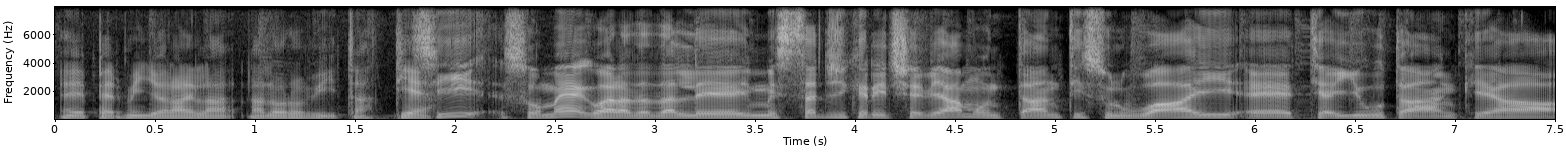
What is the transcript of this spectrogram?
eh, per migliorare la, la loro vita. Ti è. Sì, secondo me, guarda, dalle i messaggi che riceviamo in tanti sul why eh, ti aiuta anche a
